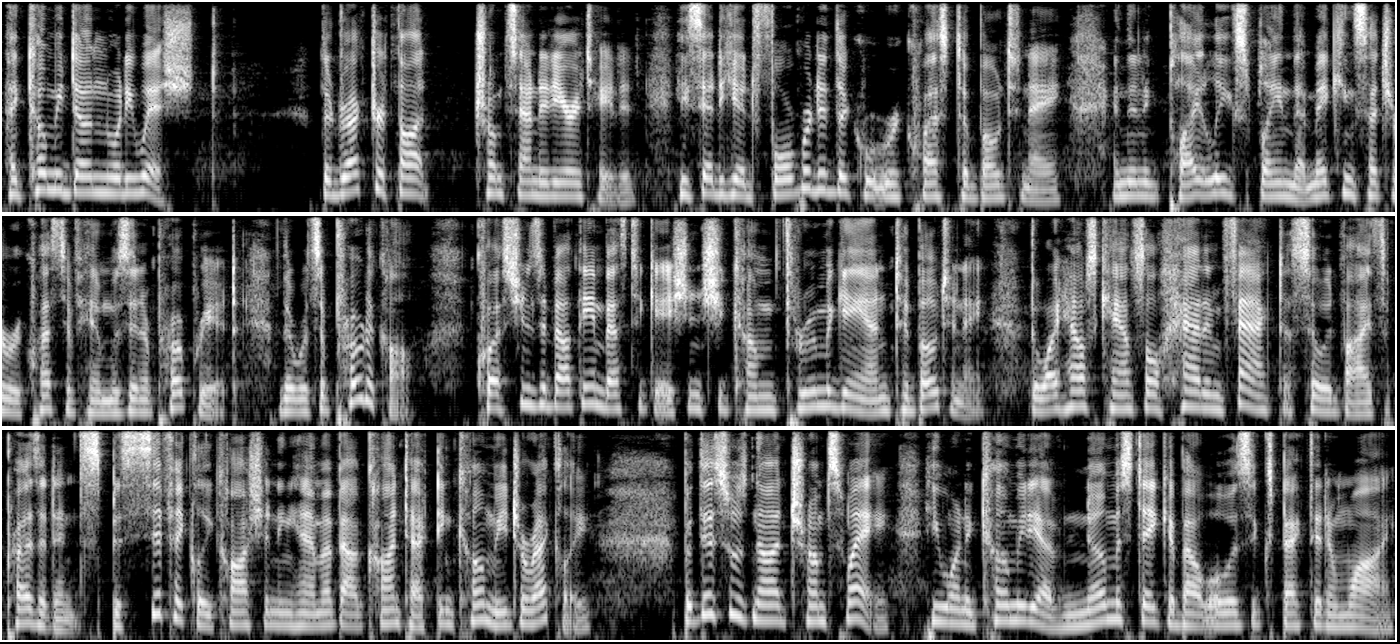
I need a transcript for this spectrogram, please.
Had Comey done what he wished? The director thought Trump sounded irritated. He said he had forwarded the request to Bontene and then politely explained that making such a request of him was inappropriate. There was a protocol. Questions about the investigation should come through McGahn to Bontene. The White House counsel had, in fact, so advised the president, specifically cautioning him about contacting Comey directly. But this was not Trump's way. He wanted Comey to have no mistake about what was expected and why.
